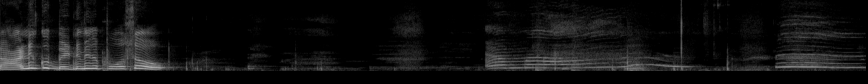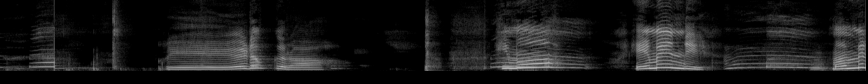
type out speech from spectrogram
టానిక్ బెడ్ మీద పోసావు. రేడకురా హిమో ఏమైంది? మమ్మీ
